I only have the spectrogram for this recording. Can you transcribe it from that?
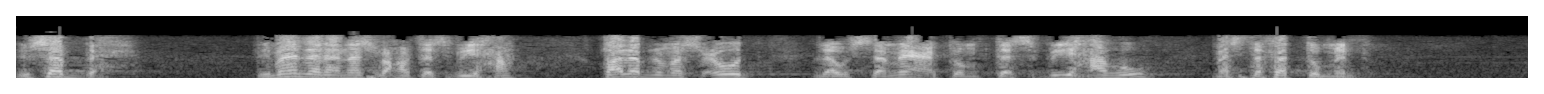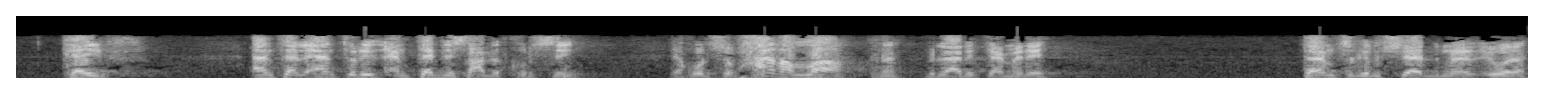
يسبح. لماذا لا نسمع تسبيحه؟ قال ابن مسعود لو سمعتم تسبيحه ما استفدتم منه. كيف؟ أنت الآن تريد أن تجلس على الكرسي. يقول سبحان الله. بالله عليك تعمل إيه؟ تمسك الشاهد يقول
